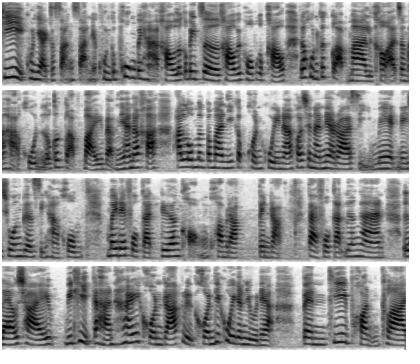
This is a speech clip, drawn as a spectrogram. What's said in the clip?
ที่คุณอยากจะสังสรรค์เนี่ยคุณก็พุ่งไปหาเขาแล้วก็ไปเจอเขาไปพบกับเขาแล้วคุณก็กลับมาหรือเขาอาจจะมาหาคุณแล้วก็กลับไปแบบนี้นะคะ อารมณ์มันประมาณนี้กับคนคุยนะ เพราะฉะนั้นเนี่ยราศีเมษในช่วงเดือนสิงหาคม ไม่ได้โฟกัสเรื่องของความรักเป็นหลักแต่โฟกัสเรื่องงาน แล้วใช้วิธีการให้คนรักหรือคนที่คุยกันอยู่เนี่ยเป็นที่ผ่อนคลาย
